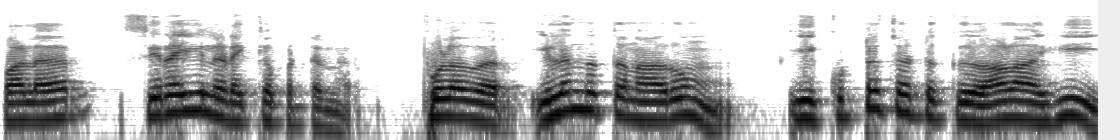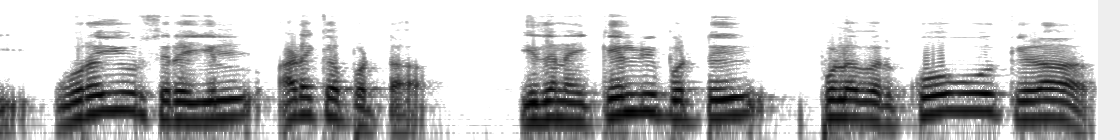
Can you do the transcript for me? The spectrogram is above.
பலர் சிறையில் அடைக்கப்பட்டனர். புலவர் இளந்தத்தனாரும் இக்குற்றச்சாட்டுக்கு ஆளாகி உறையூர் சிறையில் அடைக்கப்பட்டார். இதனை கேள்விப்பட்டு புலவர் கோவூர் கிழார்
